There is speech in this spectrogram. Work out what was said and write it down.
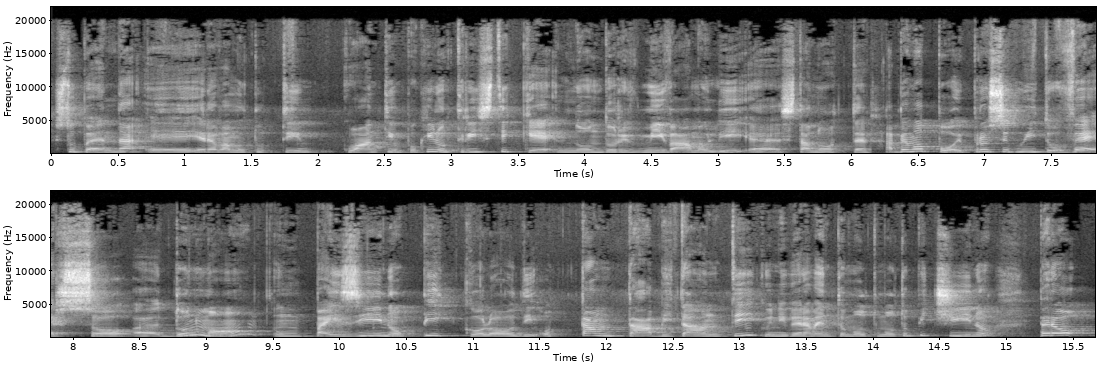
stupenda e eravamo tutti quanti un pochino tristi che non dormivamo lì eh, stanotte. Abbiamo poi proseguito verso eh, Donmont, un paesino piccolo di 80 abitanti, quindi veramente molto molto piccino, però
